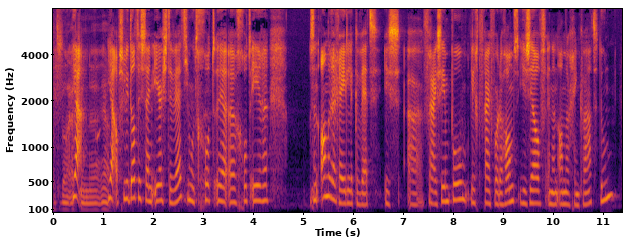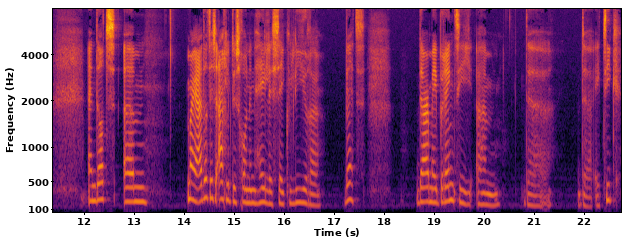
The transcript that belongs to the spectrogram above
Dat is dan echt Ja. een, eh, ja. Ja, absoluut. Dat is zijn eerste wet. Je moet God, God eren. Zijn andere redelijke wet is vrij simpel, ligt vrij voor de hand. Jezelf en een ander geen kwaad doen. En dat, ehm, maar ja, dat is eigenlijk dus gewoon een hele seculiere wet. Daarmee brengt hij ehm, de, de ethiek,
